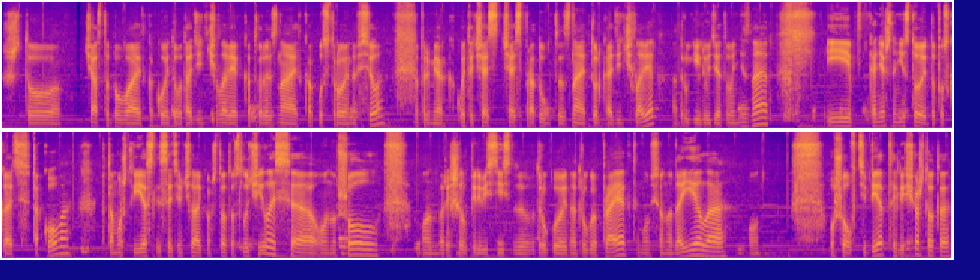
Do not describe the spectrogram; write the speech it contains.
что часто бывает какой-то вот один человек, который знает, как устроено все. Например, какую-то часть, часть продукта знает только один человек, а другие люди этого не знают. И, конечно, не стоит допускать такого, потому что если с этим человеком что-то случилось, э, он ушел, он решил перевестись в другой, на другой проект, ему все надоело, он ушел в Тибет или еще что-то,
